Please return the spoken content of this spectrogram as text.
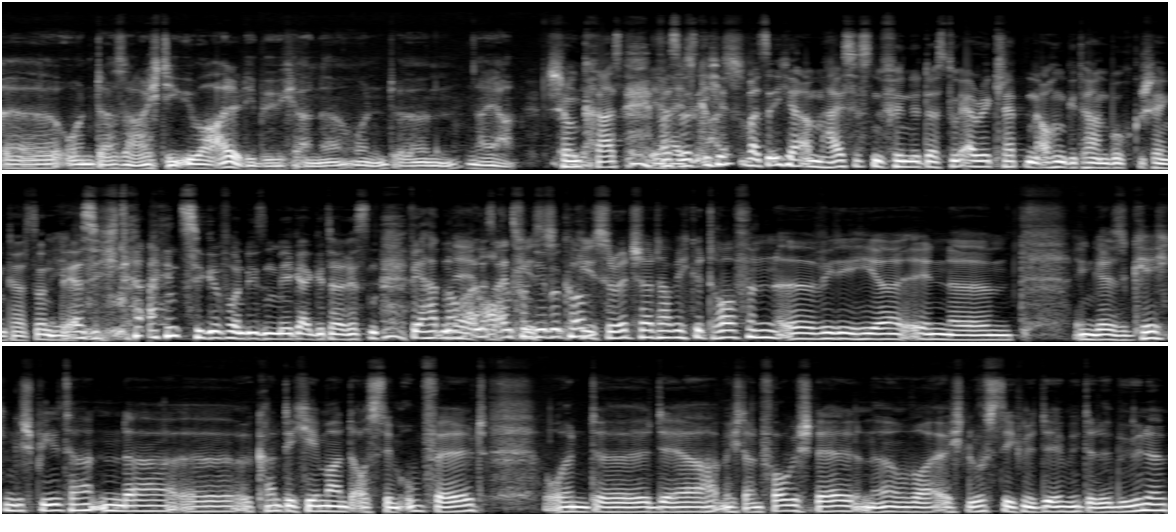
äh, und da sah ich die überall, die Bücher. Ne? Und ähm, naja. Schon krass. Ja, was, was, krass. Ich, was ich ja am heißesten finde, dass du Eric Clapton auch ein Gitarrenbuch geschenkt hast und ja. er ist nicht der einzige von diesen Mega-Gitarristen. Wer hat noch nee, alles eins Keith, von dir bekommen? Keith Richard habe ich getroffen, äh, wie die hier in, ähm, in Gelsenkirchen gespielt hatten. Da äh, kannte ich jemand aus dem Umfeld und äh, der hat mich dann vorgestellt ne, und war echt lustig mit dem hinter der Bühne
